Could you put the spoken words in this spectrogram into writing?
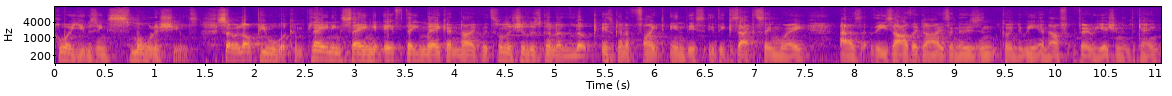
who are using smaller shields. So a lot of people were complaining, saying if they make a knight with and Shield is going to look is going to fight in this in the exact same way as these other guys, and there isn't going to be enough variation in the game.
